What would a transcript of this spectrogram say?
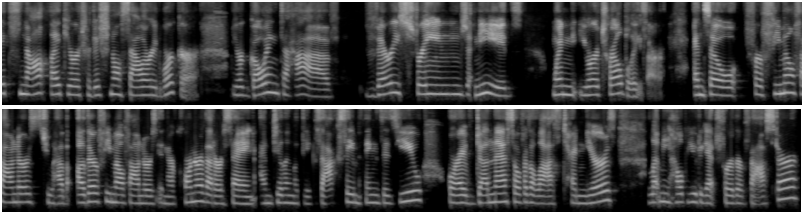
it's not like you're a traditional salaried worker. You're going to have very strange needs when you're a trailblazer. And so, for female founders to have other female founders in their corner that are saying, I'm dealing with the exact same things as you, or I've done this over the last 10 years, let me help you to get further faster,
